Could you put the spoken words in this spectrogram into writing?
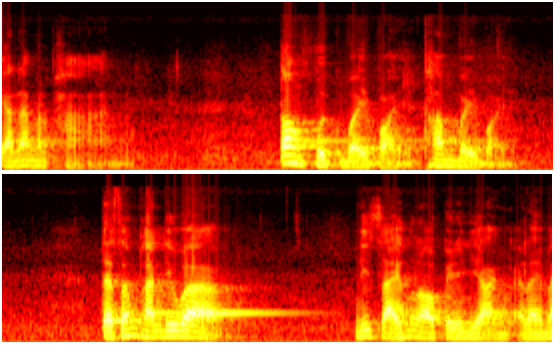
กันนะมันผ่าน ต้องฝึกบ่อยๆทำบ่อยๆ แต่สำคัญที่ว่า นิสัยของเราเป็นอย่างอะไรไหม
